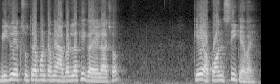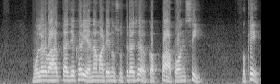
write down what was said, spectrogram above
બીજું એક સૂત્ર પણ તમે આગળ લખી ગયેલા છો, કે અપોન સી કહેવાય. મોલર વાહકતા જે ખરી, એના માટેનું સૂત્ર છે કપ્પા અપોન ઓકે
